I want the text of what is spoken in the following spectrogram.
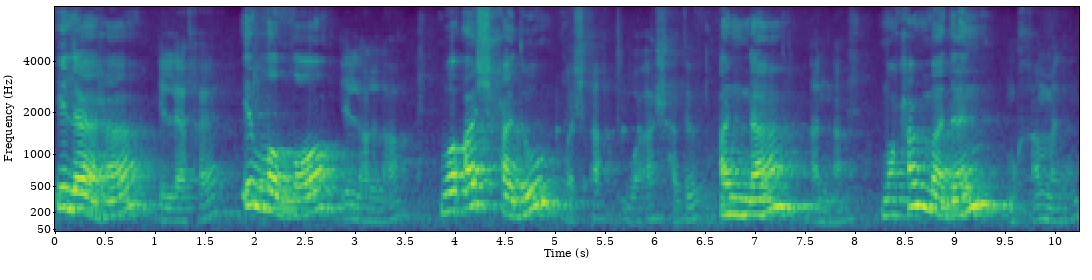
ilaha ilaha illallah illallah wa ashhadu wa ashha- wa ashhadu anna anna Muhammadan Muhammadan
